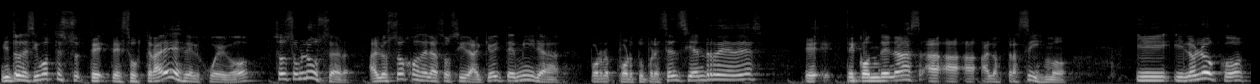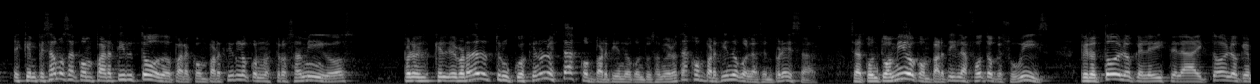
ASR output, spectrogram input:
Y entonces, si vos te, sustraes del juego, sos un loser. A los ojos de la sociedad que hoy te mira por, tu presencia en redes, eh, te condenás al ostracismo. Y, lo loco es que empezamos a compartir todo para compartirlo con nuestros amigos pero el, verdadero truco es que no lo estás compartiendo con tus amigos, lo estás compartiendo con las empresas. O sea, con tu amigo compartís la foto que subís, pero todo lo que le diste like, todo lo que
